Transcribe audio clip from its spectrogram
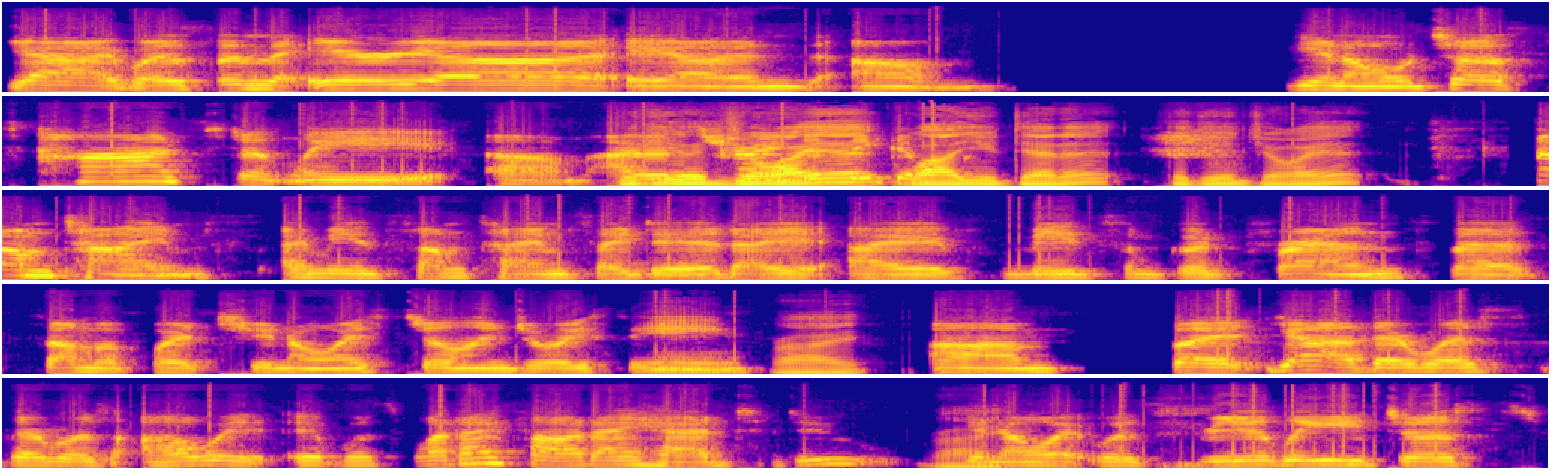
Yeah, I was in the area and um, you know, just constantly um Did you enjoy it while you did it? Did you enjoy it? Sometimes. I mean, sometimes I did. I, I made some good friends that some of which, you know, I still enjoy seeing. Right. Um, but yeah, there was, there was always, it was what I thought I had to do. Right. You know, it was really just,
